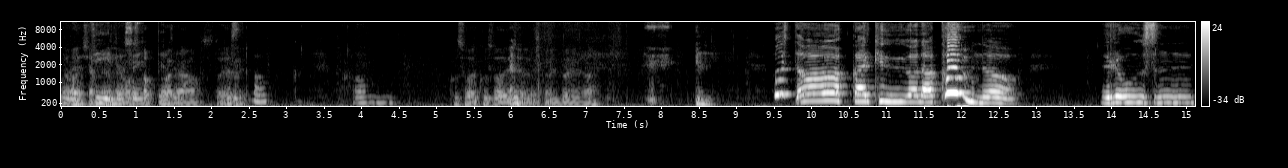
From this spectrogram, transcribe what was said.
Ja, da tidlig det. og Og det. ja, stakkar. Hvordan var hvordan var det? Kan vi bare gjøre det? Å, stakkar kua, da kom nå! Rosen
